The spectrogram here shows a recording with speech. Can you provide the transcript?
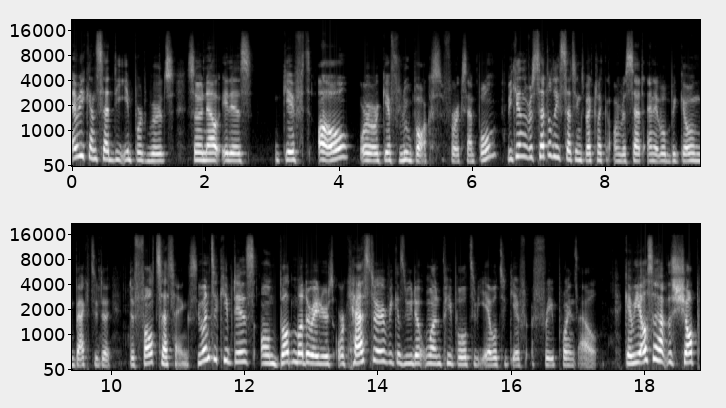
and we can set the import words. So now it is gift all or gift loot box, for example. We can reset all these settings by clicking on reset and it will be going back to the default settings. We want to keep this on bot moderators or caster because we don't want people to be able to give free points out. Okay, we also have the shop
